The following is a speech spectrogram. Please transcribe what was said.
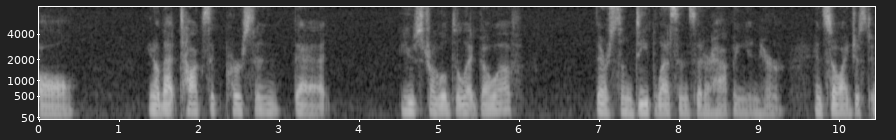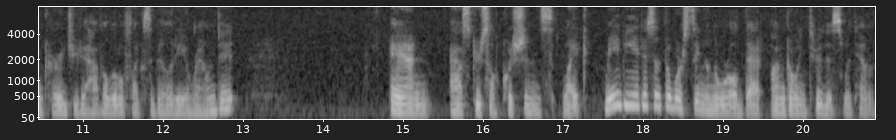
all. You know, that toxic person that you struggled to let go of, there's some deep lessons that are happening in here. And so I just encourage you to have a little flexibility around it and ask yourself questions like maybe it isn't the worst thing in the world that I'm going through this with him.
